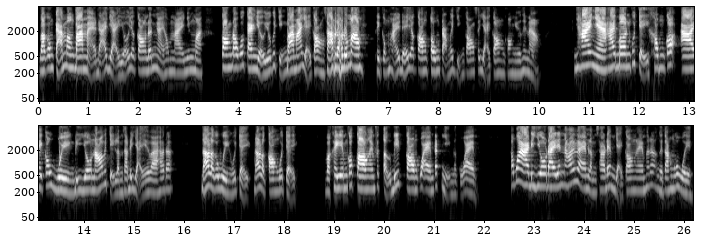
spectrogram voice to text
Và con cảm ơn ba mẹ đã dạy dỗ cho con đến ngày hôm nay, nhưng mà con đâu có can dự vô cái chuyện ba má dạy con sao đâu, đúng không? Thì cũng hãy để cho con tôn trọng cái chuyện con sẽ dạy con con như thế nào. Hai nhà, hai bên của chị không có ai có quyền đi vô nói với chị làm sao để dạy ba hết đó đó là cái quyền của chị, đó là con của chị và khi em có con, em phải tự biết con của em, trách nhiệm là của em. Không có ai đi vô đây để nói với em làm sao để em dạy con em hết đó người ta không có quyền.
